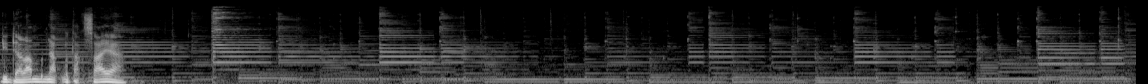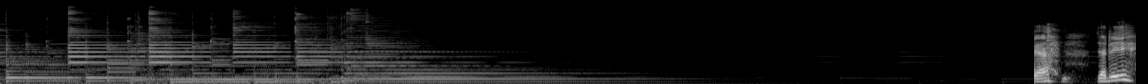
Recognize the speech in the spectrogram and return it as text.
di dalam benak otak saya. ya jadi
